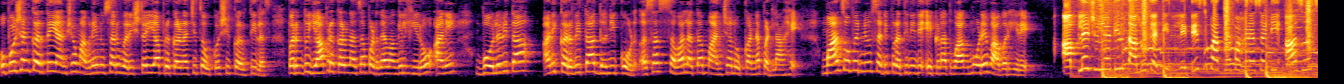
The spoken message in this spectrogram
उपोषणकर्ते यांच्या मागणीनुसार वरिष्ठ या प्रकरणाची चौकशी करतीलच. परंतु या प्रकरणाचा पडद्यामागील हिरो आणि बोलविता आणि करविता धनी कोण असा सवाल आता मानच्या लोकांना पडला आहे. मान ओपन न्यूजसाठी प्रतिनिधी एकनाथ वाघमोडे वावर हिरे. आपल्या जिल्ह्यातील तालुक्यातील लेटेस्ट बातम्या पाहण्यासाठी आजच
